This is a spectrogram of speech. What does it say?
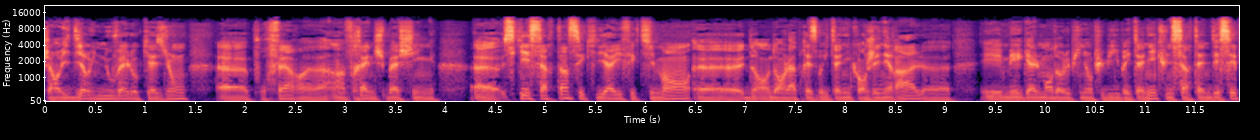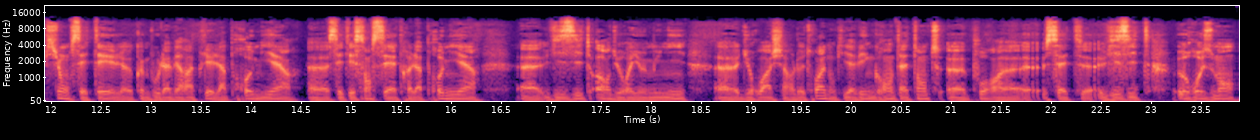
j'ai envie de dire, une nouvelle occasion pour faire un French bashing. ce qui est certain, c'est qu'il y a effectivement dans, dans, la presse britannique en général, et mais également dans l'opinion publique britannique, une certaine déception. C'était, comme vous l'avez rappelé, la première, c'était censé être la première visite hors du Royaume-Uni euh, du roi Charles III. Donc il y avait une grande attente euh, pour euh, cette visite. Heureusement,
